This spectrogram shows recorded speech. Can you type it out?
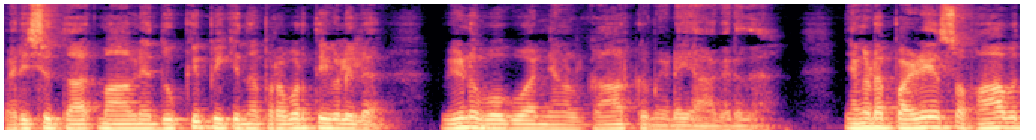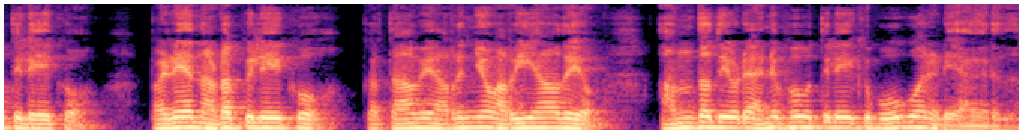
പരിശുദ്ധാത്മാവിനെ ദുഃഖിപ്പിക്കുന്ന പ്രവൃത്തികളിൽ വീണുപോകുവാൻ ഞങ്ങൾക്ക് ആർക്കും ഇടയാകരുത്. ഞങ്ങളുടെ പഴയ സ്വഭാവത്തിലേക്കോ പഴയ നടപ്പിലേക്കോ കർത്താവെ അറിഞ്ഞോ അറിയാതെയോ അന്ധതയുടെ അനുഭവത്തിലേക്ക് പോകുവാനിടയാകരുത്.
